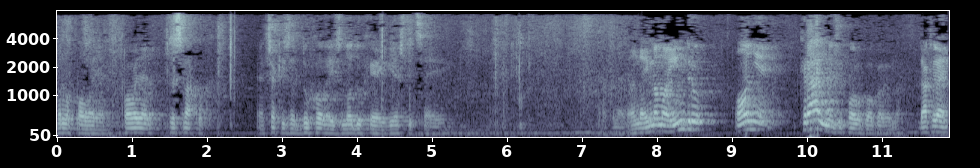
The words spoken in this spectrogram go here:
Vrlo povoljan. Povoljan za svakog. E, čak i za duhove, i zloduhe, i vještice. I... Onda imamo Indru, on je kralj među polubogovima. Dakle,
